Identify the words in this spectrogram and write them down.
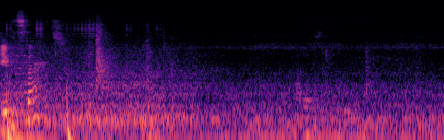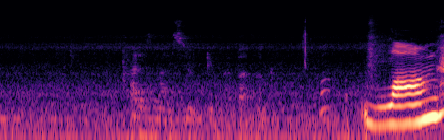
Seems that? How does, how does my suit do my butt look? Long.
